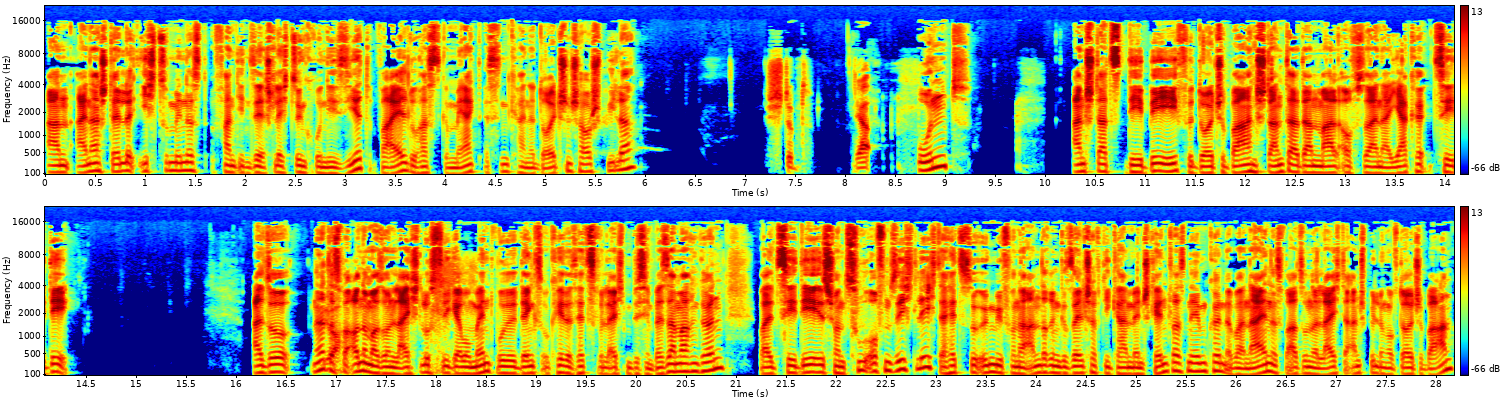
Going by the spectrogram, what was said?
an einer Stelle, ich zumindest, fand ihn sehr schlecht synchronisiert, weil du hast gemerkt, es sind keine deutschen Schauspieler. Stimmt. Ja. Und anstatt DB für Deutsche Bahn stand da dann mal auf seiner Jacke CD. Also, ne, ja. das war auch nochmal so ein leicht lustiger Moment, wo du denkst, okay, das hättest du vielleicht ein bisschen besser machen können, weil CD ist schon zu offensichtlich. Da hättest du irgendwie von einer anderen Gesellschaft, die kein Mensch kennt, was nehmen können. Aber nein, es war so eine leichte Anspielung auf Deutsche Bahn.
